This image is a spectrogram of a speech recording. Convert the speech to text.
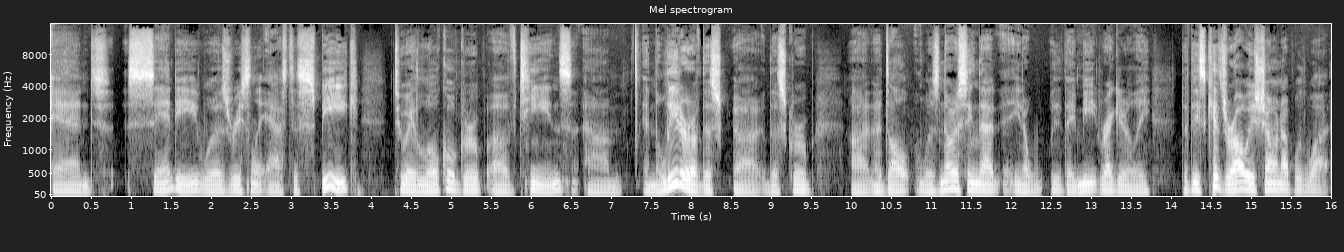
and Sandy was recently asked to speak to a local group of teens. Um, and the leader of this uh, this group, uh, an adult, was noticing that you know they meet regularly. That these kids are always showing up with what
